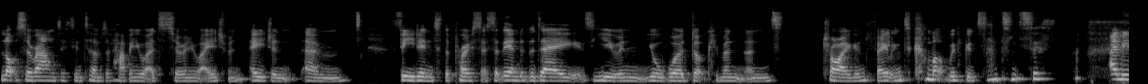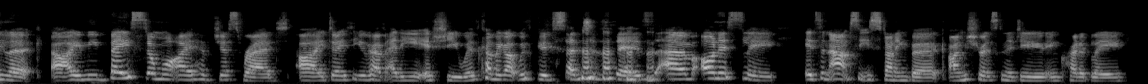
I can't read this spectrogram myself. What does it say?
lots around it in terms of having your editor and your agent agent um feed into the process. At the end of the day it's you and your word document and trying and failing to come up with good sentences. I mean look i mean based on what i have just read i don't think you have any issue with coming up with good sentences. Um honestly it's an absolutely stunning book. I'm sure it's going to do incredibly.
